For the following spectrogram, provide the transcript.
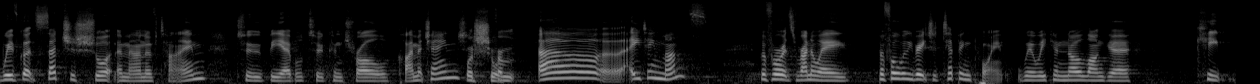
We've got such a short amount of time to be able to control climate change. What's short? From uh, 18 months before it's runaway, before we reach a tipping point where we can no longer keep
